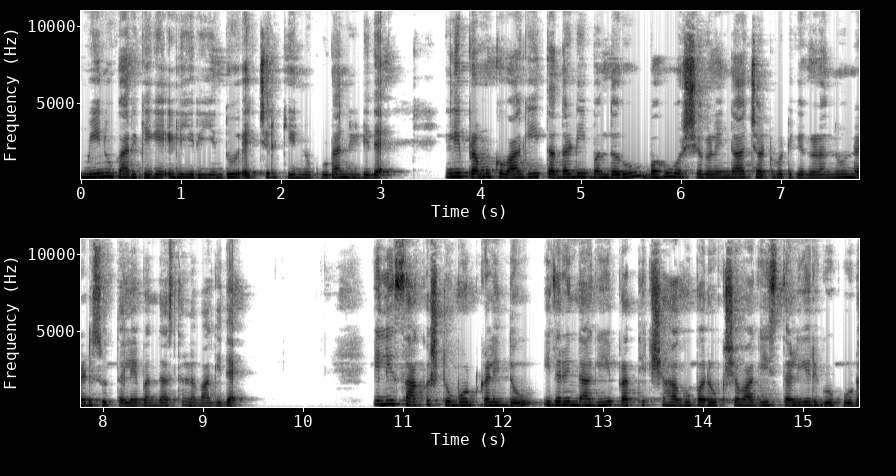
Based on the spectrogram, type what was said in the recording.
ಮೀನುಗಾರಿಕೆಗೆ ಇಳಿಯಿರಿ ಎಂದು ಎಚ್ಚರಿಕೆಯನ್ನು ಕೂಡ ನೀಡಿದೆ. ಇಲ್ಲಿ ಪ್ರಮುಖವಾಗಿ ತದಡಿ ಬಂದರು ಬಹು ವರ್ಷಗಳಿಂದ ಚಟುವಟಿಕೆಗಳನ್ನು ನಡೆಸುತ್ತಲೇ ಬಂದ ಸ್ಥಳವಾಗಿದೆ. ಇಲ್ಲಿ ಸಾಕಷ್ಟು ಬೋಟ್ಗಳಿದ್ದು, ಇದರಿಂದಾಗಿ ಪ್ರತ್ಯಕ್ಷ ಹಾಗೂ ಪರೋಕ್ಷವಾಗಿ ಸ್ಥಳೀಯರಿಗೂ ಕೂಡ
